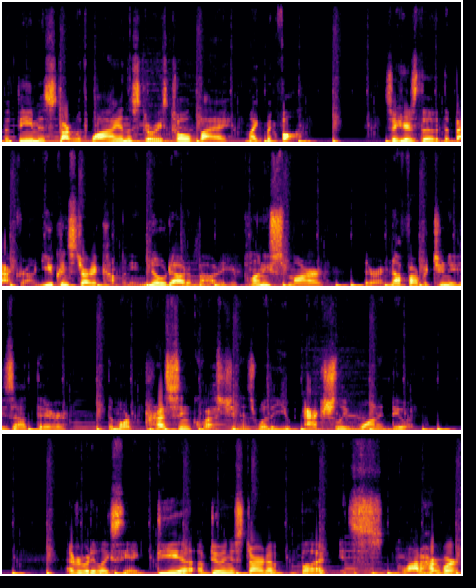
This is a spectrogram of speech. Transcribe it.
The theme is Start with Why, and the story is told by Mike McFall. So here's the, the background. You can start a company, no doubt about it. You're plenty smart. There are enough opportunities out there. The more pressing question is whether you actually want to do it. Everybody likes the idea of doing a startup, but it's a lot of hard work,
